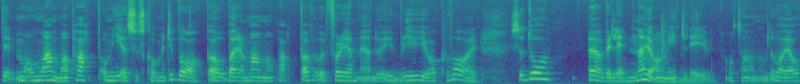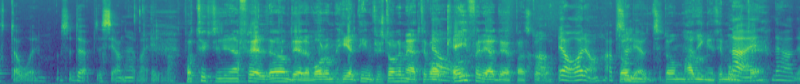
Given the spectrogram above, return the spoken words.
det, om mamma och pappa, om Jesus kommer tillbaka och bara mamma och pappa får följa med, då ju- blir ju jag kvar. Så då överlämnar jag mitt liv åt honom. Då var jag åtta år och så döptes jag när jag var elva. Vad tyckte dina föräldrar om det? Var de helt införstådda med att det var Ja. okej för dig att döpas då? Ja, då, absolut. De, de hade inget emot Nej, det? det hade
